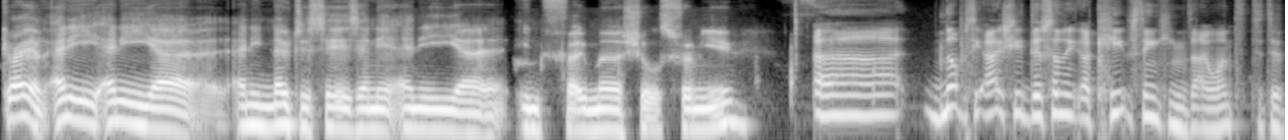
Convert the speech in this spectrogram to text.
Graham. Any any uh, any notices? Any any uh, infomercials from you? Uh, not. Actually, there's something I keep thinking that I wanted to, to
